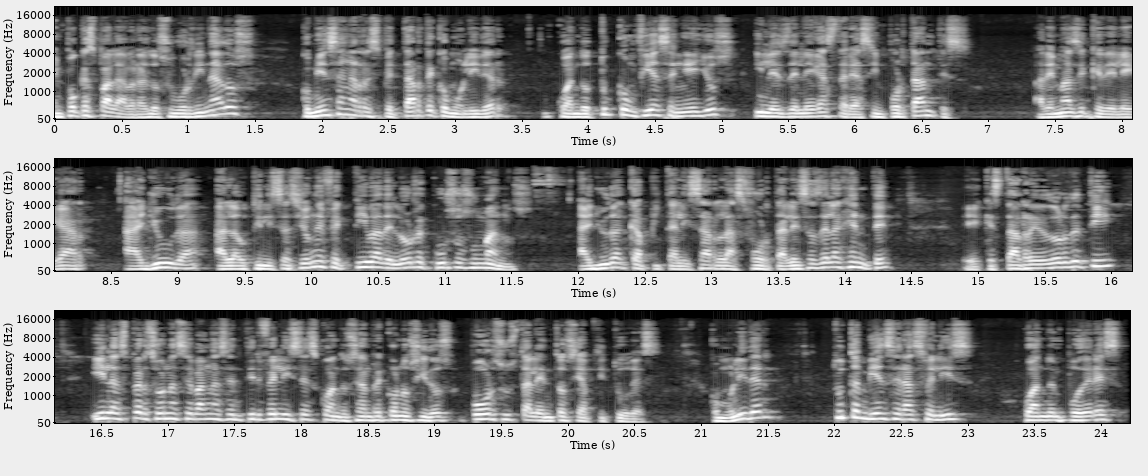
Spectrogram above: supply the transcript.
En pocas palabras, los subordinados comienzan a respetarte como líder cuando tú confías en ellos y les delegas tareas importantes. Además de que delegar ayuda a la utilización efectiva de los recursos humanos, ayuda a capitalizar las fortalezas de la gente eh, que está alrededor de ti y las personas se van a sentir felices cuando sean reconocidos por sus talentos y aptitudes. Como líder, Tú también serás feliz cuando empoderes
